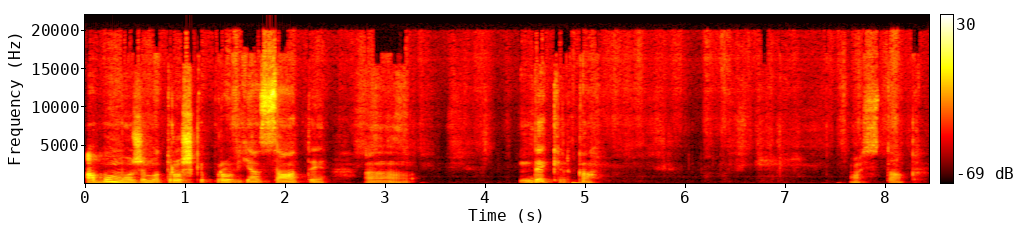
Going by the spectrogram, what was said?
або можемо трошки пров'язати е, декілька. Ось так.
